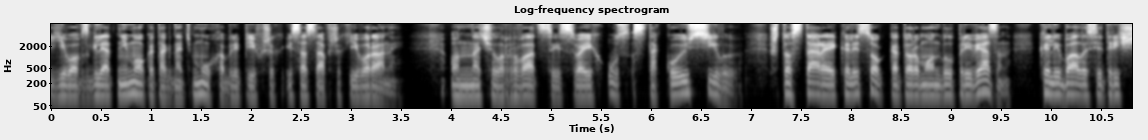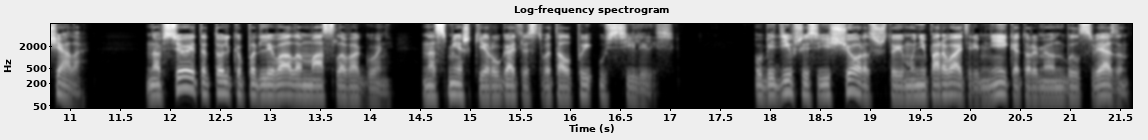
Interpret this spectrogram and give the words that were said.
его взгляд не мог отогнать мух, облепивших и сосавших его раны. Он начал рваться из своих уз с такой силой, что старое колесо, к которому он был привязан, колебалось и трещало. Но все это только подливало масло в огонь. Насмешки и ругательства толпы усилились. Убедившись еще раз, что ему не порвать ремней, которыми он был связан,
